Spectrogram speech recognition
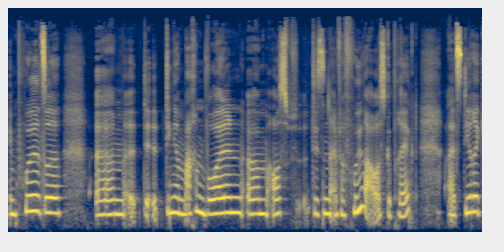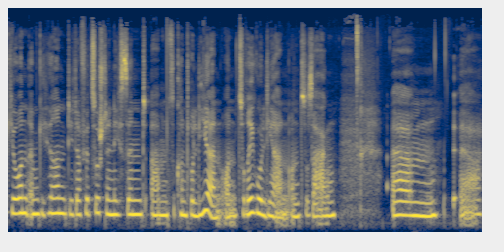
Impulse, ähm, Dinge machen wollen, ähm, aus, die sind einfach früher ausgeprägt als die Regionen im Gehirn, die dafür zuständig sind, ähm, zu kontrollieren und zu regulieren und zu sagen, ähm, ja,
